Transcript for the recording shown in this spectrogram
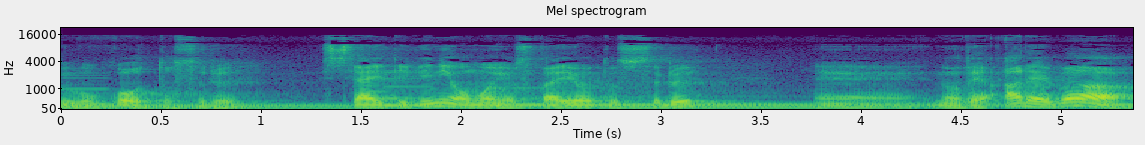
動こうとする主体的に思いを伝えようとする、えー、のであれば、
